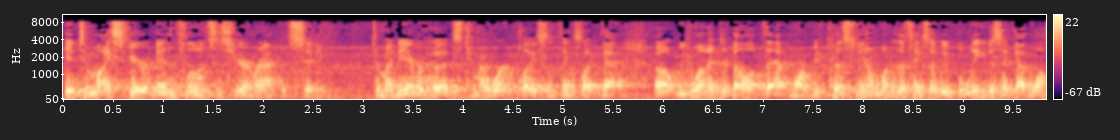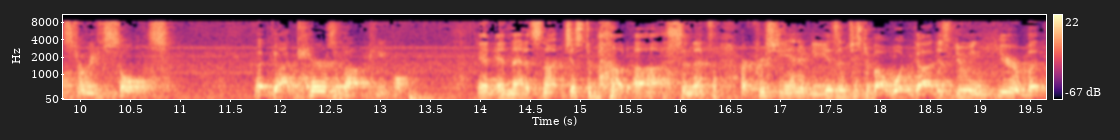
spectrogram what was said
into my sphere of influences here in Rapid City? to my neighborhoods, to my workplace, and things like that. Uh, we want to develop that more because, you know, one of the things that we believe is that God wants to reach souls. That God cares about people and, and that it's not just about us, and that's our Christianity isn't just about what God is doing here, but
